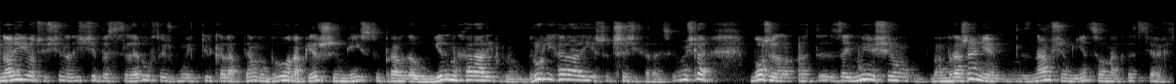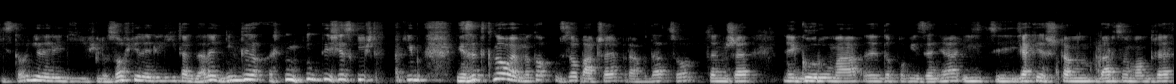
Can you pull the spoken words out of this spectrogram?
No i oczywiście na liście bestsellerów, to już mówię kilka lat temu, było na pierwszym miejscu, prawda, był jeden Harari, no, drugi Harari, jeszcze trzeci Harari. Myślę, Boże, no, zajmuję się, mam wrażenie, znam się nieco na kwestiach historii religii, filozofii religii i tak dalej. Nigdy, nigdy się z kimś takim nie zetknąłem. No to zobaczę, prawda, co tenże guru ma do powiedzenia i jakież tam bardzo mądre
